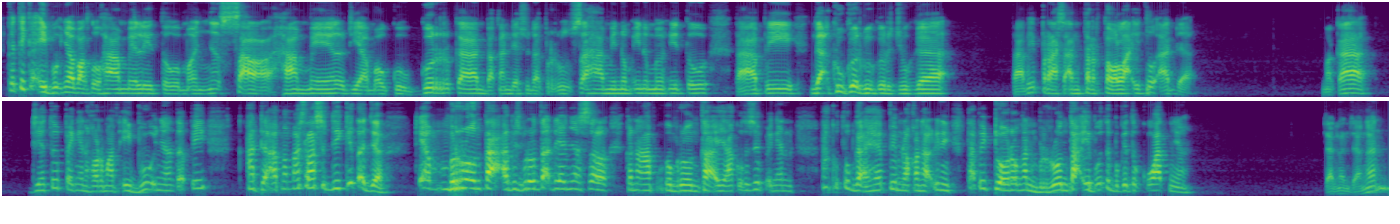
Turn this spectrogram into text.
Ketika ibunya waktu hamil itu menyesal hamil, dia mau gugurkan, bahkan dia sudah berusaha minum-minum itu, tapi nggak gugur-gugur juga. Tapi perasaan tertolak itu ada. Maka dia tuh pengen hormat ibunya, tapi ada apa masalah sedikit aja. Dia berontak, habis berontak dia nyesel. Kenapa aku berontak ya? Aku tuh sih pengen, aku tuh nggak happy melakukan hal ini. Tapi dorongan berontak ibu tuh begitu kuatnya. Jangan-jangan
